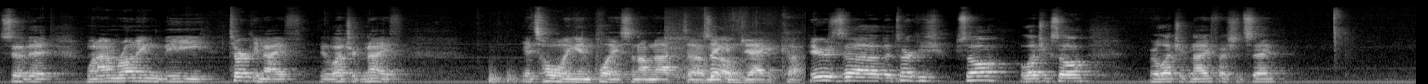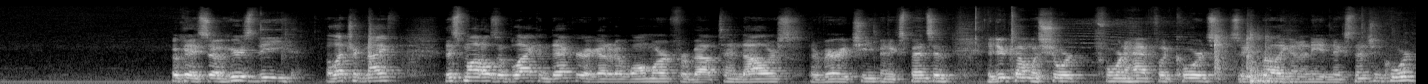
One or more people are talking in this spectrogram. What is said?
so that when I'm running the turkey knife, the electric knife, it's holding in place and I'm not uh, so, making jagged cut. Here's uh, the turkey saw, electric saw, or electric knife I should say. Okay, so here's the electric knife. This model is a Black & Decker. I got it at Walmart for about $10. They're very cheap and expensive. They do come with short four and a half foot cords, so you're probably gonna need an extension cord,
